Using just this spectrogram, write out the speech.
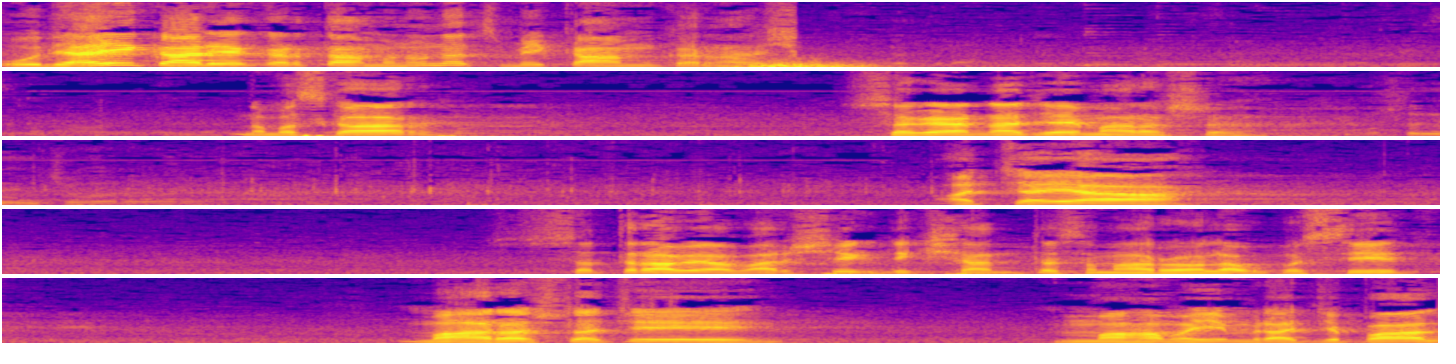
उद्याही कार्यकर्ता म्हणूनच मी काम करणार नमस्कार. सगळ्यांना जय महाराष्ट्र. आजच्या या सतराव्या वार्षिक दीक्षांत समारोहाला उपस्थित महाराष्ट्राचे महामहिम राज्यपाल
